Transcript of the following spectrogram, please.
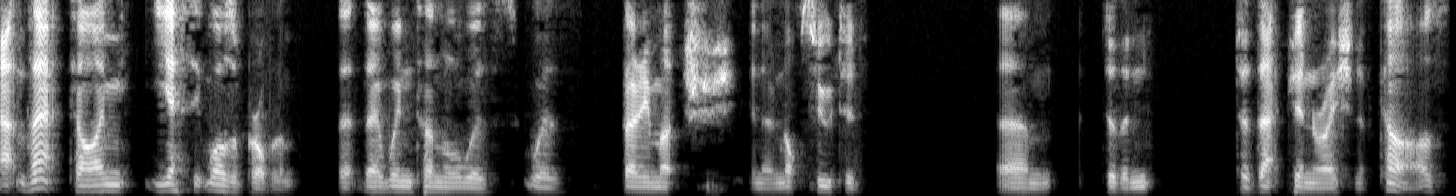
at that time, yes, it was a problem that their wind tunnel was, was very much, you know, not suited, um, to the to that generation of cars.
